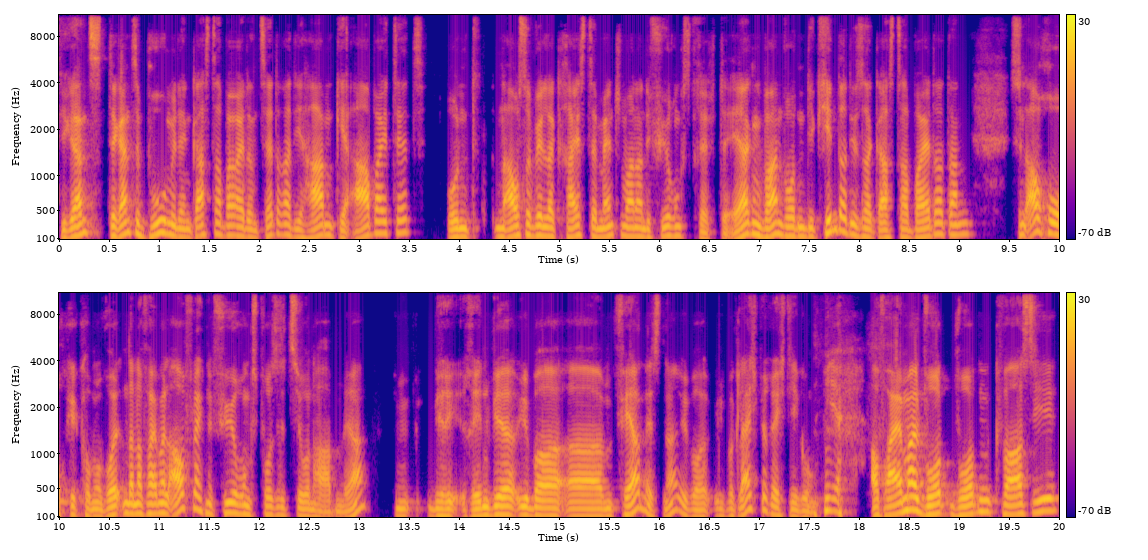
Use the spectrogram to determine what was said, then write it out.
die ganz, der ganze Boom mit den Gastarbeitern etc., die haben gearbeitet und ein auserwählter Kreis der Menschen waren dann die Führungskräfte. Irgendwann wurden die Kinder dieser Gastarbeiter dann, sind auch hochgekommen, wollten dann auf einmal auch vielleicht eine Führungsposition haben, ja reden wir über ähm, Fairness, ne? über, über Gleichberechtigung. Ja. Auf einmal wurden, wurden quasi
